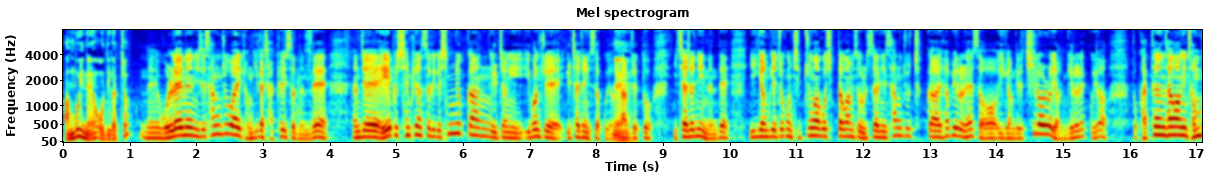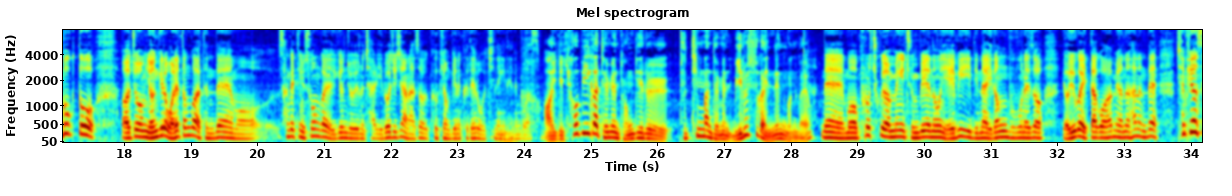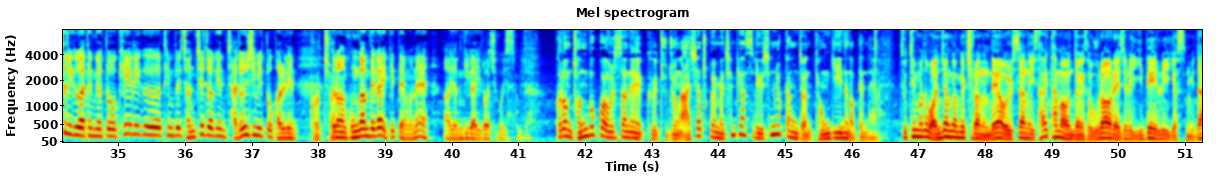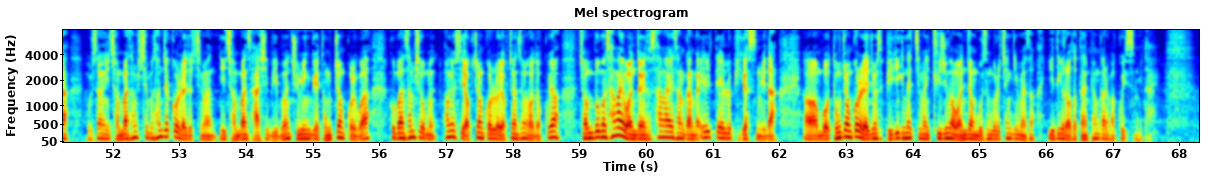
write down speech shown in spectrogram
안 보이네요. 어디 갔죠? 네, 원래는 이제 상주와의 경기가 잡혀 있었는데 현재 AFC 챔피언스리그 16강 일정이 이번 주에 1차전이 있었고요. 네. 다음 주에 또 2차전이 있는데 이 경기에 조금 집중하고 싶다고 하면서 울산이 상주 측과 협의를 해서 이 경기를 7월로 연기를 했고요. 또 같은 상황인 전북도 어, 좀 연기를 원했던 것 같은데 뭐 상대팀 수원과의 의견 조율은 잘 이루어지지 않아서 그 경기는 그대로 진행이 되는 것 같습니다. 아 이게 협의가 되면 경기를 두 팀만 되면 미룰 수가 있는 건가요? 네, 뭐 프로축구 연맹이 준비해 놓은 예비일이나 이런 부분에서 여유가 있다고 하면은 하는데 챔피언스 리그 같은 경우 또 K리그 팀들 전체적인 자존심이 또 걸린 그렇죠. 그런 공감대가 있기 때문에 어, 연기가 이루어지고 있습니다. 그럼 전북과 울산의 그 주중 아시아 축구연맹 챔피언스 리그 16강전 경기는 어땠나요? 두 팀 모두 원정 경기를 치렀는데요. 울산은 이 사이타마 원정에서 우라와 레즈를 2대 1로 이겼습니다. 울산이 전반 37분 선제골을 내줬지만 이 전반 42분 주민규의 동점골과 후반 35분 황유스 역전골로 역전승을 거뒀고요. 전북은 상하이 원정에서 상하이 상강과 1대 1로 비겼습니다. 어, 뭐 동점골을 내주면서 비기긴 했지만 귀중한 원정 무승부를 챙기면서 이득을 얻었다는 평가를 받고 있습니다.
